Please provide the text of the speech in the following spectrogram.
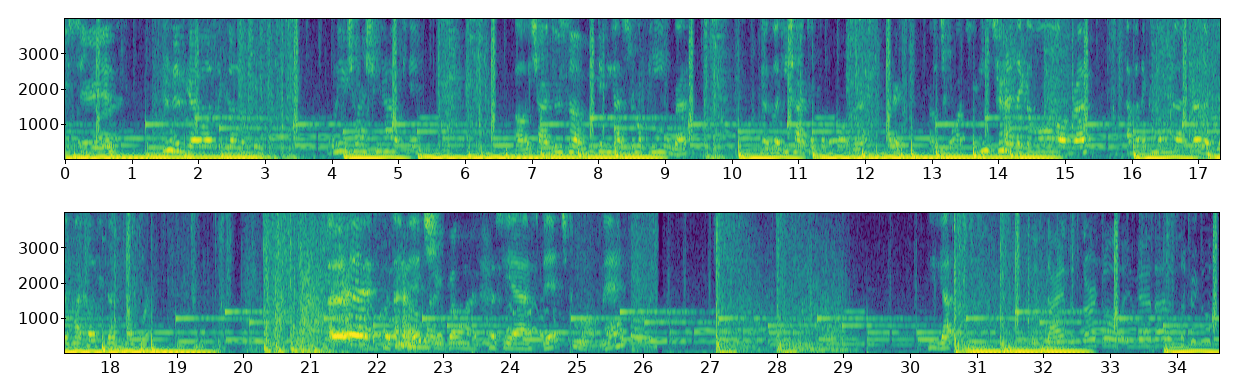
you serious? this guy wants to come with me. What are you trying to shoot out, kid? Oh, he's trying to do something. He think he got zero pain, bruh. Look, look, he's trying to take the ball, bruh. Hunter, he's watching. He's trying to take the ball, bruh. How about they come over to that Look, look, my cozy gun is on board. Pussy oh bitch. Oh my god. Pussy ass bitch. Come on, man. He's. He's dying to circle. He's gonna die to circle.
